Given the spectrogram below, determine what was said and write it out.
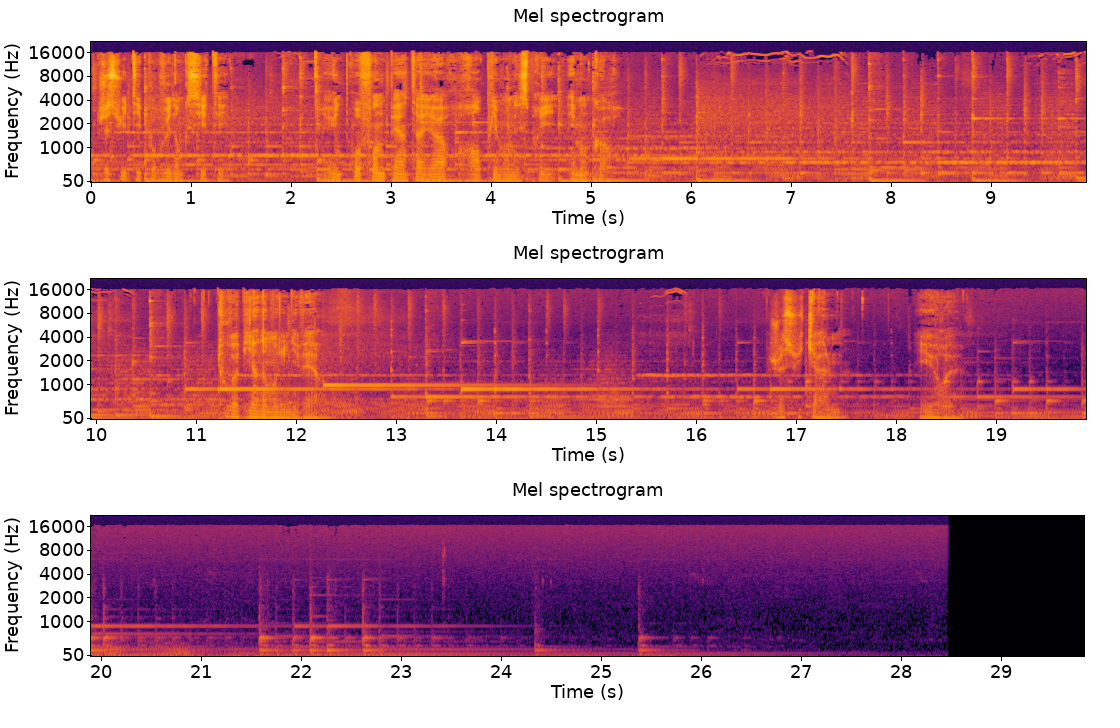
Je suis dépourvu d'anxiété et une profonde paix intérieure remplit mon esprit et mon corps. Bien dans mon univers. Je suis calme et heureux.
